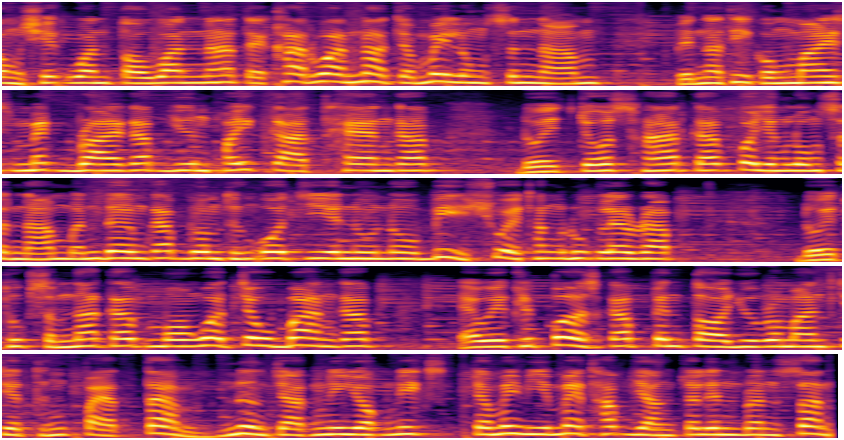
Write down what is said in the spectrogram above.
ต้องเช็ควันต่อวันนะฮะแต่คาดว่าน่าจะไม่ลงสนาม เป็นหน้าที่ของไมส์แม็กไบร์ครับ ยืนพอยการ์ดแทนครับ โดยโจสฮาร์ดครับก็ยังลงสนามเหมือนเดิมครับ รวมถึงโอจีนูโนบี้ช่วยทั้งรุกและรับ โดยทุกสำนักครับมองว่าเจ้าบ้านครับ LA Clippers ครับเป็นต่ออยู่ประมาณ 7-8 แต้ม เนื่องจากนิวยอร์กนิกส์จะไม่มีแม่ทัพอย่างเจเลนบรันสัน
